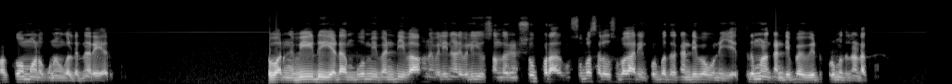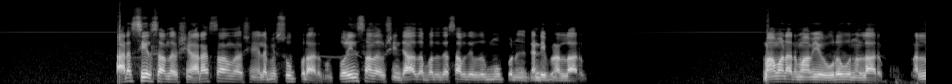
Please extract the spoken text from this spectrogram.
பக்குவமான குணங்கள்ட்ட நிறைய இருக்கும். இப்போ பாருங்க வீடு இடம் பூமி வண்டி வாகனம் வெளிநாடு வெளியூர் சந்தோஷம் சூப்பராக இருக்கும். சுப செலவு சுபகாரியம் குடும்பத்தில் கண்டிப்பாக ஒன்று திருமணம் கண்டிப்பாக வீட்டு குடும்பத்தில் நடக்கும். அரசியல் சார்ந்த விஷயம் அரசு சார்ந்த விஷயம் எல்லாமே சூப்பராக இருக்கும். தொழில் சார்ந்த விஷயம் ஜாதக பத்து தசாபதி மூவ் பண்ணுங்க கண்டிப்பாக நல்லா இருக்கும். மாமனார் மாமியார் உறவு நல்லா இருக்கும். நல்ல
